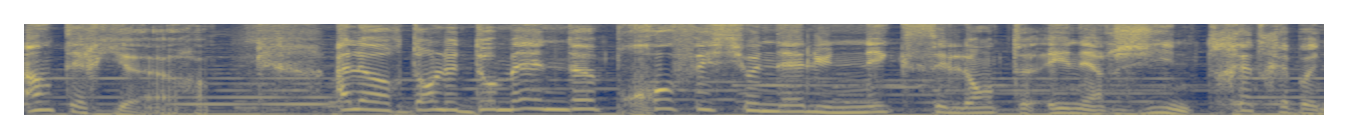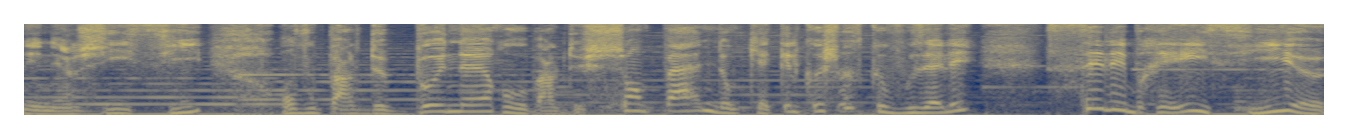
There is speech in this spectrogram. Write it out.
intérieures. Alors, dans le domaine professionnel, une excellente énergie, une très très bonne énergie ici. On vous parle de bonheur, on vous parle de champagne, donc il y a quelque chose que vous allez célébrer ici euh,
